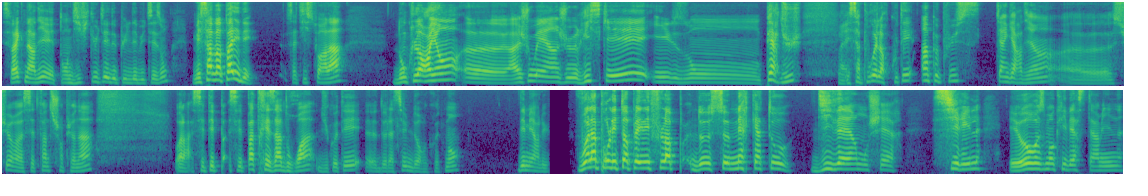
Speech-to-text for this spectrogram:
C'est vrai que Nardi est en difficulté depuis le début de saison, mais ça ne va pas l'aider, cette histoire-là. Donc Lorient euh, a joué un jeu risqué, ils ont perdu, et ça pourrait leur coûter un peu plus qu'un gardien euh, sur cette fin de championnat. Voilà, ce n'est pas très adroit du côté euh, de la cellule de recrutement des Merlus. Voilà pour les tops et les flops de ce mercato d'hiver, mon cher Cyril. Et heureusement que l'hiver se termine,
